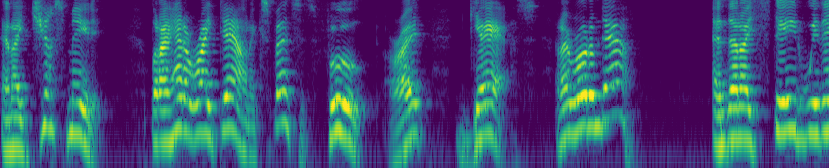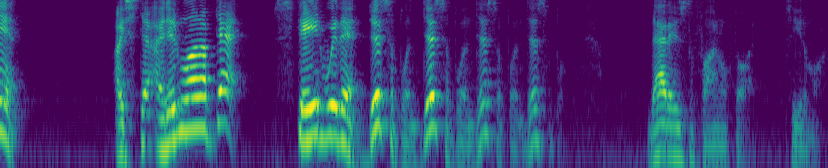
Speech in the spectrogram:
and I just made it. But I had to write down expenses, food, all right, gas, and I wrote them down. And then I stayed within. I, st- I didn't run up debt, stayed within. Discipline, discipline, discipline, discipline. That is the final thought. See you tomorrow.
